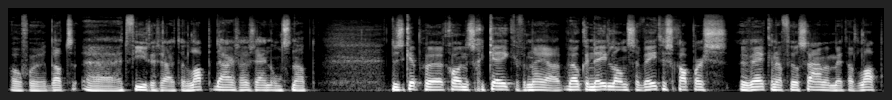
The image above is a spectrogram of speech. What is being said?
Over dat uh, het virus uit een lab daar zou zijn ontsnapt. Dus ik heb uh, gewoon eens gekeken van nou ja, welke Nederlandse wetenschappers werken nou veel samen met dat lab.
